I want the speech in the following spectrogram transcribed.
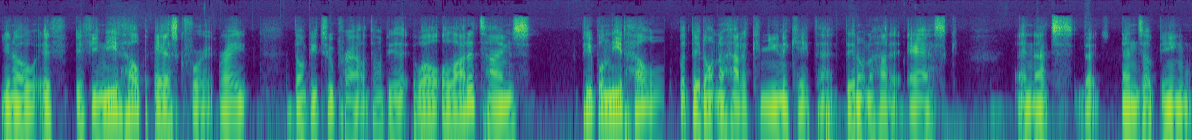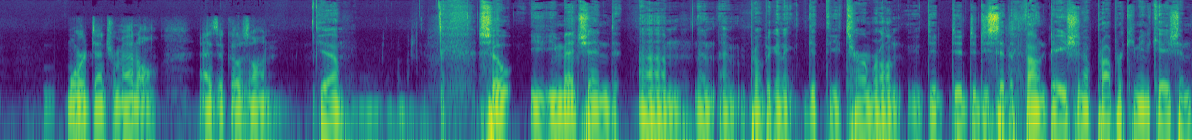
you know, if if you need help, ask for it, right? Don't be too proud. Don't be well. A lot of times, people need help, but they don't know how to communicate that. They don't know how to ask, and that's that ends up being more detrimental as it goes on. Yeah. So you mentioned, um, and I'm probably going to get the term wrong. Did, did did you say the foundation of proper communication?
